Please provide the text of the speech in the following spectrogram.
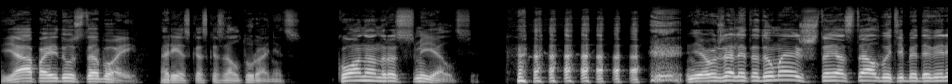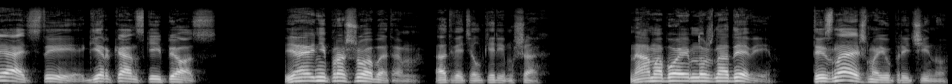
«Я пойду с тобой», — резко сказал Туранец. Конан рассмеялся. Неужели ты думаешь, что я стал бы тебе доверять, ты, герканский пес?» «Я и не прошу об этом», — ответил Керим Шах. «Нам обоим нужна Деви. Ты знаешь мою причину.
